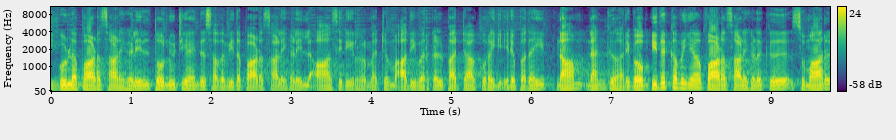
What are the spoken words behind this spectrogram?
இங்குள்ள பாடசாலைகளில் தொன்னூற்றி ஐந்து சதவீத பாடசாலைகளில் ஆசிரியர்கள் மற்றும் அதிபர்கள் பற்றாக்குறை இருப்பதை நாம் நன்கு அறிவோம். இதற்கமைய பாடசாலைகளுக்கு சுமார்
